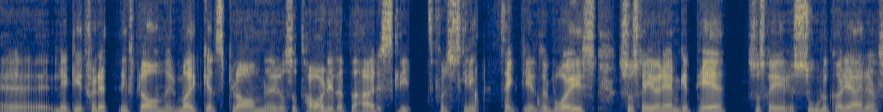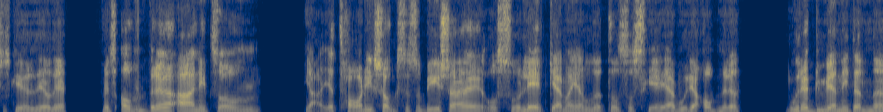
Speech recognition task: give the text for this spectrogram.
eh, legger forretningsplaner, markedsplaner, og så tar de mm. dette her skritt for skritt. Tenker The Voice, så skal jeg gjøre MGP, så skal jeg gjøre solokarriere, så skal jeg gjøre det og det. Mens andre er litt sånn ja, jeg tar de sjansene som byr seg, og så leker jeg meg gjennom dette, og så ser jeg hvor jeg havner. Hvor er du igjen i denne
